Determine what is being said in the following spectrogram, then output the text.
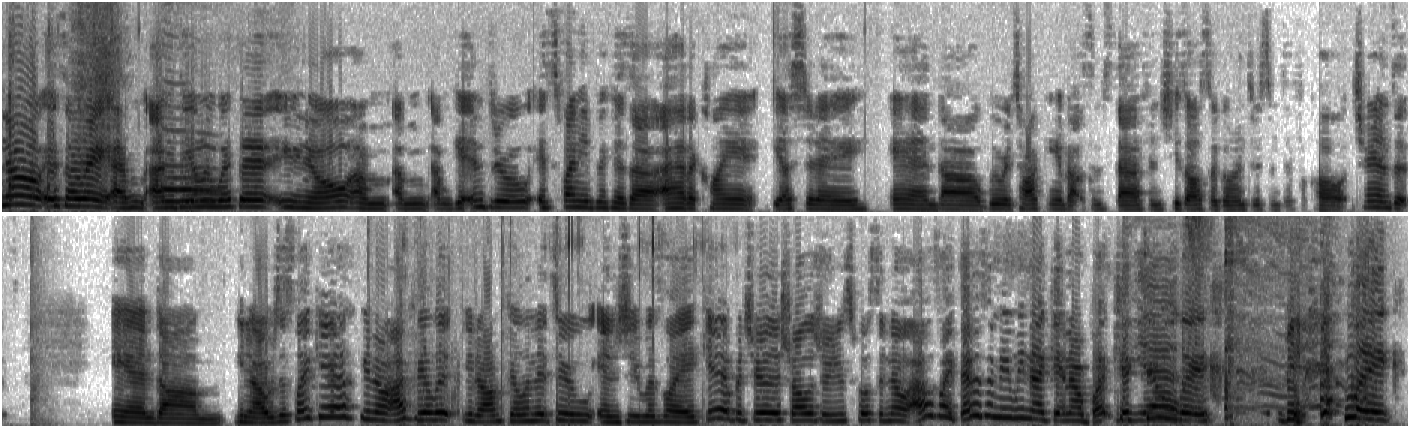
no, it's all right. I'm I'm dealing with it. You know, I'm I'm I'm getting through. It's funny because uh, I had a client yesterday, and uh, we were talking about some stuff, and she's also going through some difficult transits. And um, you know, I was just like, yeah, you know, I feel it. You know, I'm feeling it too. And she was like, yeah, but you're the astrologer. You're supposed to know. I was like, that doesn't mean we're not getting our butt kicked yes. too. Like, like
